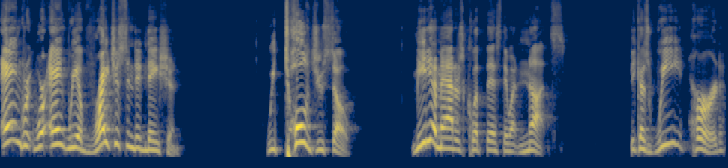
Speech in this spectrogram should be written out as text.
angry. We're angry. We have righteous indignation. We told you so. Media Matters clipped this. They went nuts because we heard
